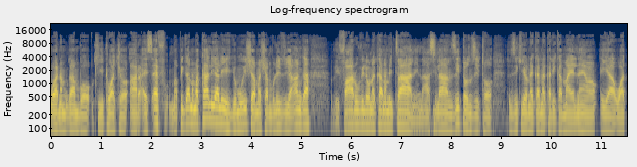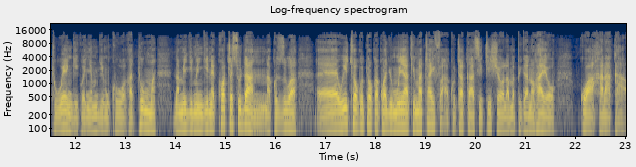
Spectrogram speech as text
wanamgambo kiitwacho RSF. Mapigano makali yalijumuisha mashambulizi ya anga, vifaru vilionekana mitaani na silaha nzito nzito zikionekana katika maeneo ya watu wengi kwenye mji mkuu wa Khartoum na miji mingine kote Sudan na kuzua e, wito kutoka kwa jumuiya ya kimataifa kutaka sitisho la mapigano hayo kwa haraka.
